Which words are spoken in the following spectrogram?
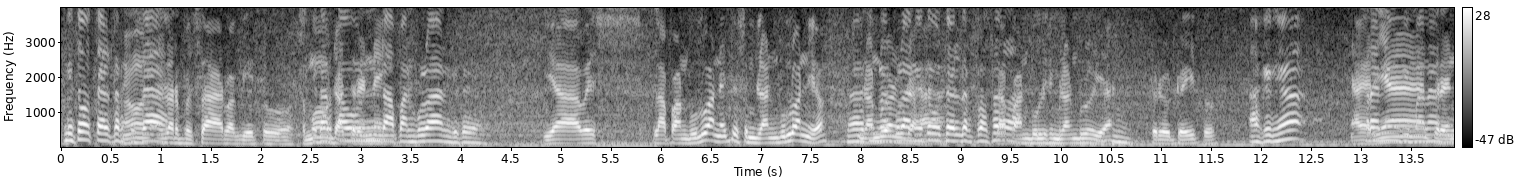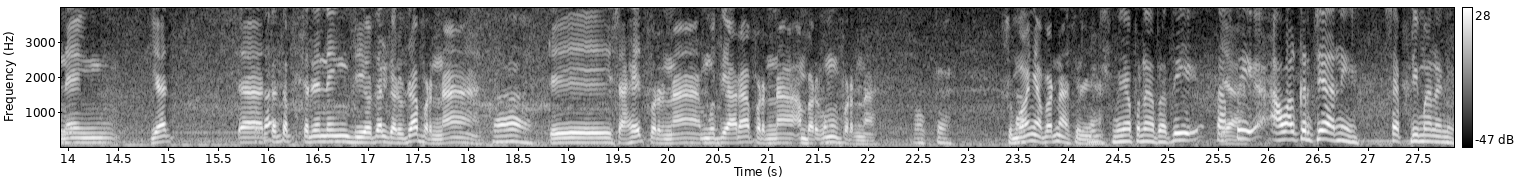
Itu hotel Oh, terbesar. hotel terbesar waktu itu semua Sekitar udah tahun training 80-an gitu ya. ya wis 80-an itu 90-an ya Nah, 90-an itu hotel terbesar lah. 80 90 ya periode itu Akhirnya akhirnya Training training ya, ya tetap training di Hotel Garuda pernah ah, di Sahid pernah Mutiara pernah Ambarkumu pernah oke. semuanya pernah hasilnya Semuanya pernah berarti tapi Ya. awal kerja nih, Sep di mana nih?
